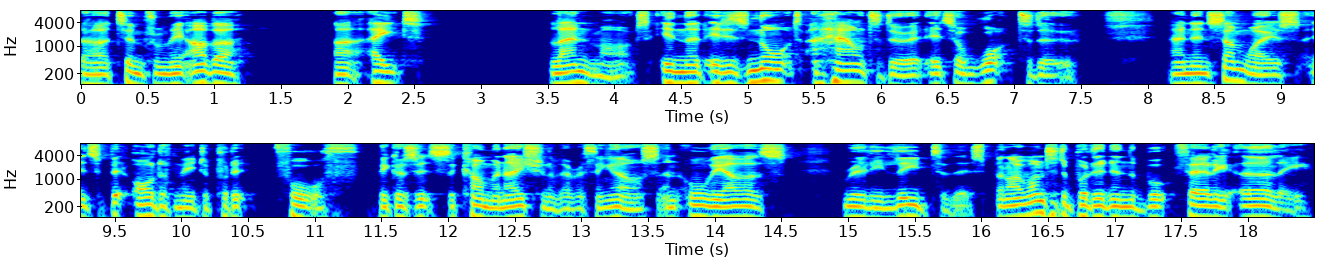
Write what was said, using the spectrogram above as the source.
uh, Tim, from the other uh, eight landmarks in that it is not a how to do it; it's a what to do. And in some ways, it's a bit odd of me to put it forth because it's the culmination of everything else, and all the others really lead to this. But I wanted to put it in the book fairly early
